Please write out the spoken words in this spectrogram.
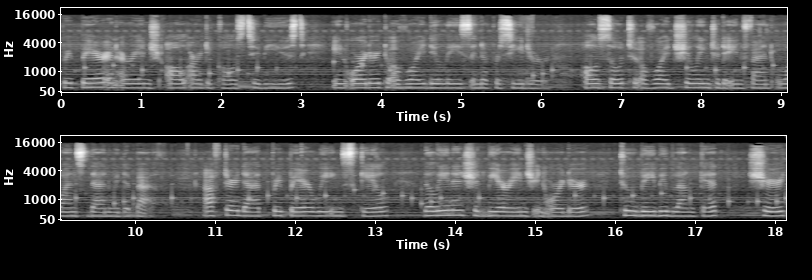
Prepare and arrange all articles to be used in order to avoid delays in the procedure. Also to avoid chilling to the infant once done with the bath. After that, prepare weighing scale. The linen should be arranged in order. Two baby blanket, shirt,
